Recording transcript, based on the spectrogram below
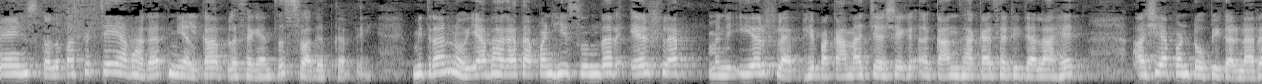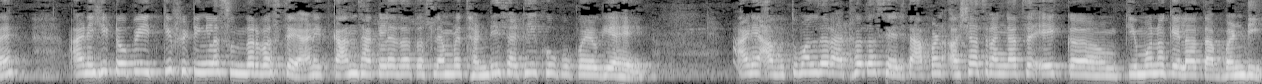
Friends कलोपासकच्या या भागात मी अलका आपलं सगळ्यांचं स्वागत करते. मित्रांनो या भागात आपण ही सुंदर एअर फ्लॅप म्हणजे इयर फ्लॅप हे पा कानाचे असे कान झाकायसाठी ज्याला आहेत अशी आपण टोपी करणार आहे. आणि ही टोपी इतकी फिटिंगला सुंदर बसते आणि कान झाकल्या जात असल्यामुळे थंडीसाठी खूप उपयोगी आहे. आणि तुम्हाला जर आठवत असेल तर आपण अशाच रंगाचं एक किमोनो केला होता बंडी.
